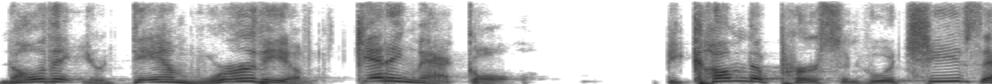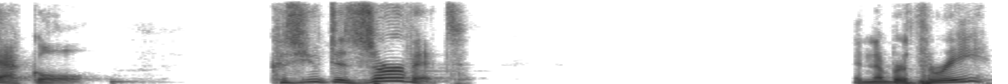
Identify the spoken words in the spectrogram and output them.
know that you're damn worthy of getting that goal. Become the person who achieves that goal because you deserve it. And number three,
